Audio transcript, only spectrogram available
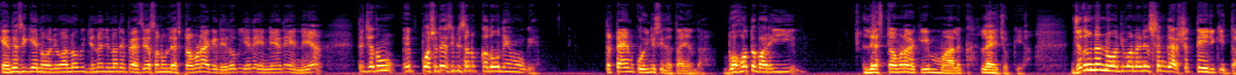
ਕਹਿੰਦੇ ਸੀਗੇ ਨੌਜਵਾਨੋ ਵੀ ਜਿਨ੍ਹਾਂ ਜਿਨ੍ਹਾਂ ਦੇ ਪੈਸੇ ਆ, ਸਾਨੂੰ ਲਿਸਟਾਂ ਬਣਾ ਕੇ ਦੇ ਦਿਓ ਵੀ ਇਹਦੇ ਇੰਨੇ ਇਹਦੇ ਇੰਨੇ ਆ। ਤੇ ਜਦੋਂ ਇਹ ਪੁੱਛਦੇ ਸੀ ਵੀ ਸਾਨੂੰ ਕਦੋਂ ਦੇਵੋਗੇ, ਤਾਂ ਟਾਈਮ ਕੋਈ ਨਹੀਂ ਸੀ ਦਿੱਤਾ ਜਾਂਦਾ। ਬਹੁਤ ਵਾਰੀ ਲਿਸਟਾਂ ਬਣਾ ਕੇ ਮਾਲਕ ਲੈ ਚੁੱਕਿਆ। ਜਦੋਂ ਇਹਨਾਂ ਨੌਜਵਾਨਾਂ ਨੇ ਸੰਘਰਸ਼ ਤੇਜ਼ ਕੀਤਾ,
